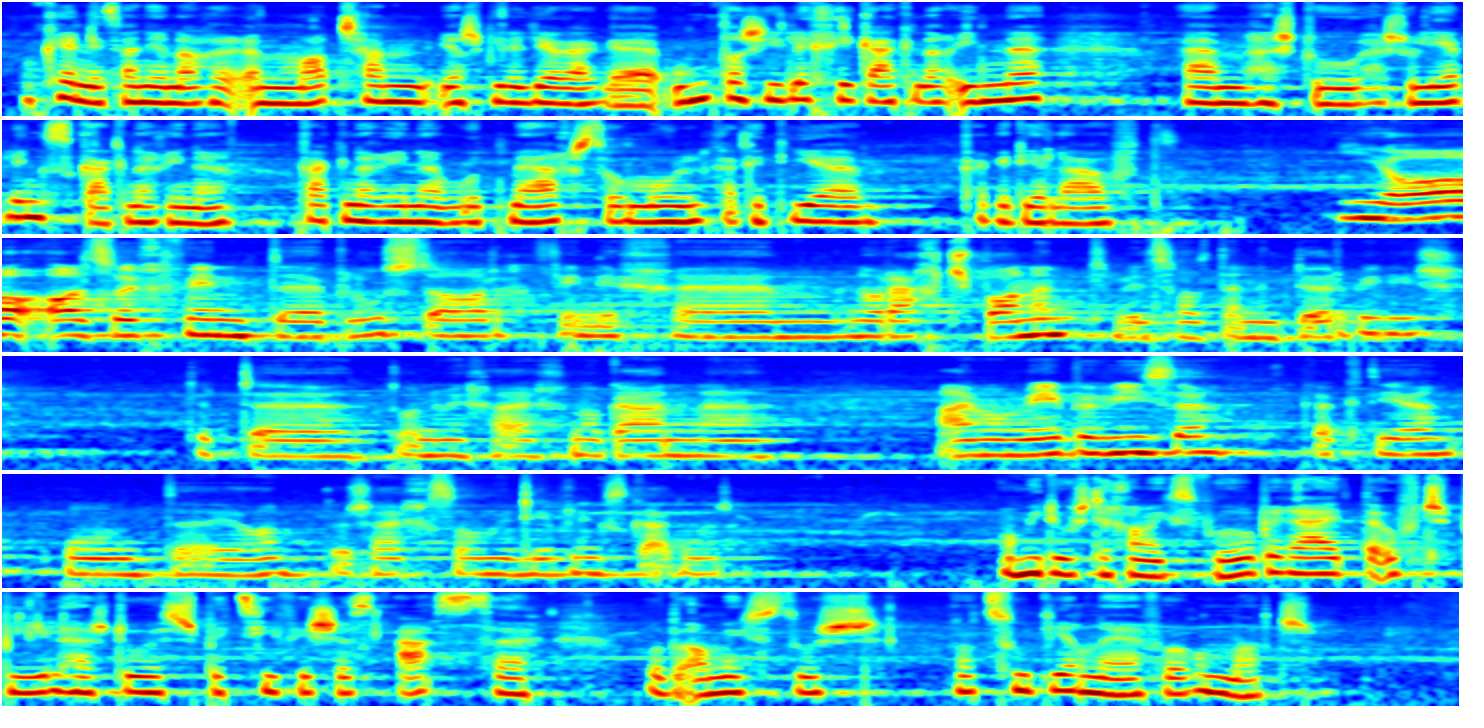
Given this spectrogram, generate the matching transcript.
Okay, jetzt haben ihr nachher einen Match, haben, ihr spielt ja gegen unterschiedliche GegnerInnen. Ähm, hast, du, hast du Lieblingsgegnerinnen? Gegnerinnen, wo du merkst, so mal gegen die, gegen die läuft Ja, also ich finde äh, Blue Star finde ich ähm, noch recht spannend, weil es halt dann ein Derby ist. Dort äh, tue ich mich eigentlich noch gerne äh, einmal mehr beweisen gegen die. Und äh, ja, das ist eigentlich so mein Lieblingsgegner. Und wie tust du dich vorbereiten auf das Spiel? Hast du ein spezifisches Essen, das du amigs noch zu dir nehmen vor dem Match?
